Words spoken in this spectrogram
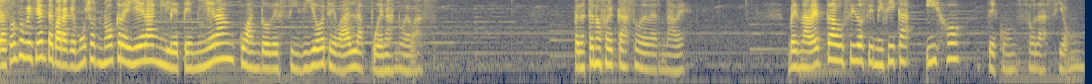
Razón suficiente para que muchos no creyeran y le temieran cuando decidió llevar las buenas nuevas. Pero este no fue el caso de Bernabé. Bernabé traducido significa hijo de consolación.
